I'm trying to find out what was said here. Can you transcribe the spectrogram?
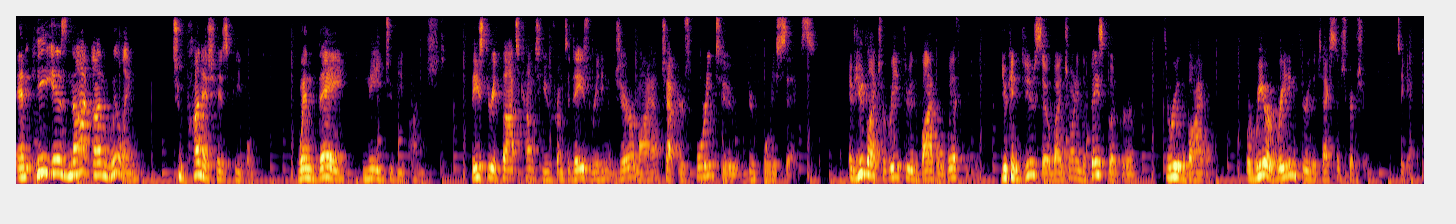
and he is not unwilling to punish his people when they need to be punished. These three thoughts come to you from today's reading of Jeremiah chapters 42 through 46. If you'd like to read through the Bible with me, you can do so by joining the Facebook group Through the Bible, where we are reading through the text of Scripture together.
